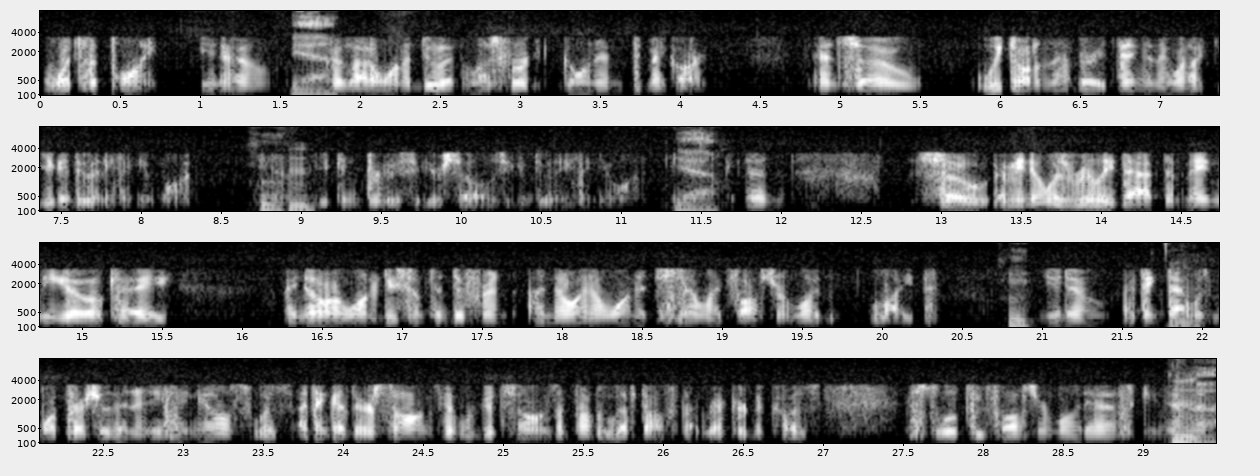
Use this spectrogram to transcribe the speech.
what's the point? You know, Yeah. because I don't want to do it unless we're going in to make art. And so we told them that very thing, and they were like, "You can do anything you want. You, know, you can produce it yourselves. You can do anything you want." Yeah. And so, I mean, it was really that that made me go, "Okay, I know I want to do something different. I know I don't want it to sound like Foster and Lloyd light." Hmm. You know, I think that was more pressure than anything else. Was I think that there are songs that were good songs I probably left off that record because it's still too Foster and Lloyd esque. You know, Uh,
